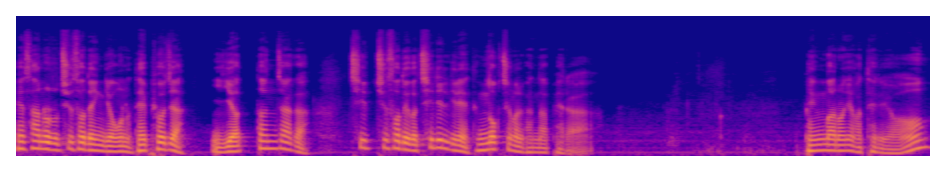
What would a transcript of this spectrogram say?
해산으로 취소된 경우는 대표자 이었던 자가 취소되고 7일 이내 등록증을 반납해라. 100만 원이 과태료.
